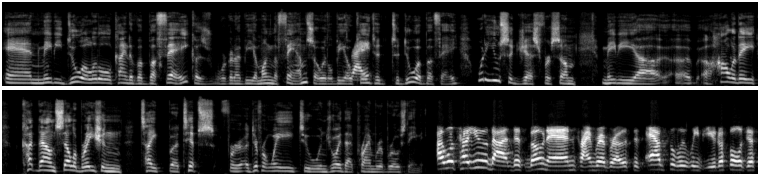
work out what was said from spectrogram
and maybe do a little kind of a buffet because we're going to be among the fam, so it'll be okay right. to, to do a buffet? What do you suggest for some maybe uh, a, a holiday cut down celebration type uh, tips for a different way to enjoy that prime rib roast, Amy? I will tell you that this bone-in prime rib roast is absolutely beautiful just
